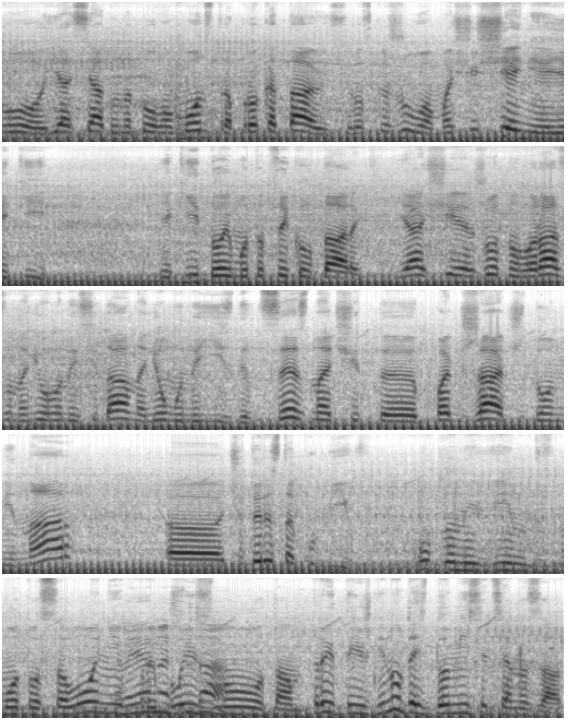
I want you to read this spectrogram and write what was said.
то я сяду на того монстра, прокатаюсь, розкажу вам ощущення, які, які той мотоцикл дарить. Я ще жодного разу на нього не сідав, на ньому не їздив. Це значить Bajaj Dominar е, 400 кубів. Куплений він в мотосалоні Наверно, приблизно там 3 тижні, ну десь до місяця назад.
